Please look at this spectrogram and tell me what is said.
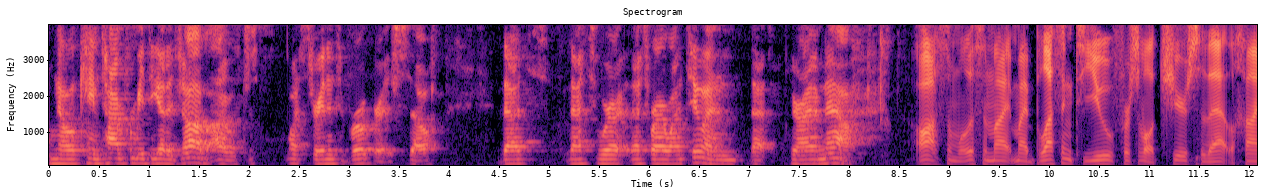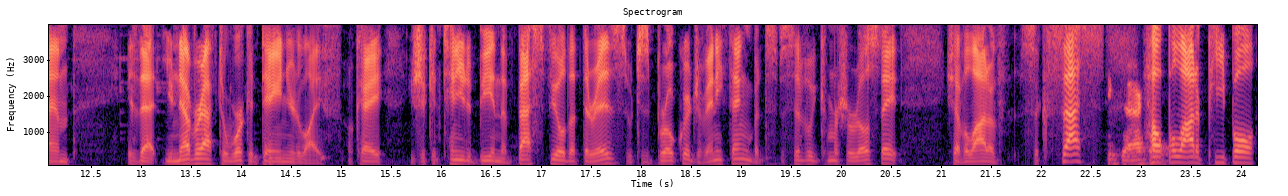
you know it came time for me to get a job i was just went straight into brokerage so that's that's where that's where i went to and that here i am now Awesome. Well, listen, my, my blessing to you, first of all, cheers to that, L'chaim, is that you never have to work a day in your life, okay? You should continue to be in the best field that there is, which is brokerage of anything, but specifically commercial real estate. You should have a lot of success, Exactly. help a lot of people,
